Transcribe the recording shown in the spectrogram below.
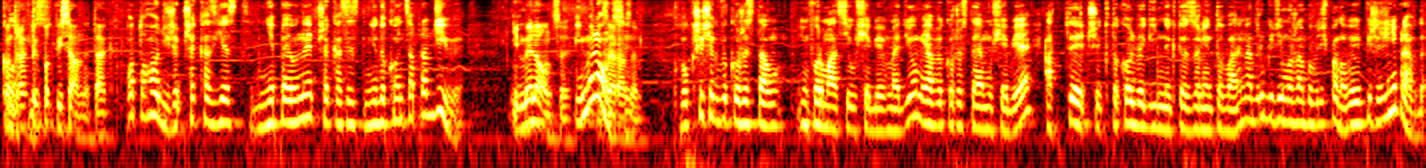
Kontrakty podpis. podpisane, tak? O to chodzi, że przekaz jest niepełny, przekaz jest nie do końca prawdziwy. I mylący. I mylący. Zarazem. Bo Krzysiek wykorzystał informacje u siebie w medium, ja wykorzystałem u siebie, a ty czy ktokolwiek inny, kto jest zorientowany, na drugi dzień można powiedzieć, panowie, wy piszecie nieprawdę.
